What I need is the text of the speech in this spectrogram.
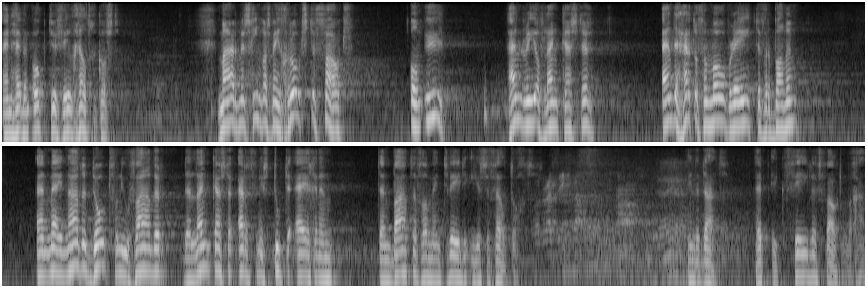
en hebben ook te veel geld gekost. Maar misschien was mijn grootste fout om u, Henry of Lancaster... en de hertog van Mowbray te verbannen... en mij na de dood van uw vader de Lancaster-erfenis toe te eigenen... ten bate van mijn tweede Ierse veldtocht. Inderdaad, heb ik vele fouten begaan.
